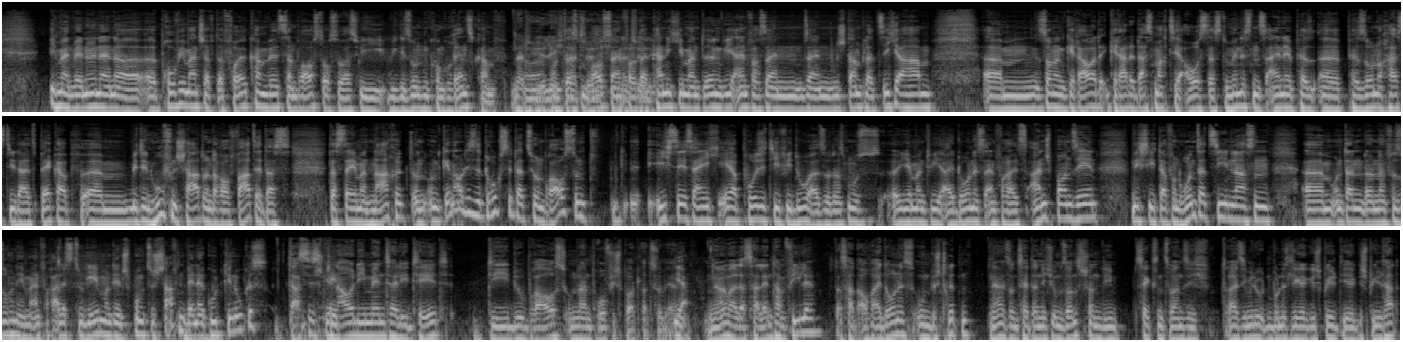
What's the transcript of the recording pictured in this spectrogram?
Ich meine, wenn du in einer äh, Profimannschaft Erfolg haben willst, dann brauchst du auch sowas wie, wie gesunden Konkurrenzkampf. Natürlich. Und das natürlich, brauchst du einfach. Natürlich. Da kann nicht jemand irgendwie einfach seinen, seinen Stammplatz sicher haben, ähm, sondern gerade, gerade das macht ja aus, dass du mindestens eine per, äh, Person noch hast, die da als Backup ähm, mit den Hufen schart und darauf wartet, dass, dass da jemand nachrückt. Und, und genau diese Drucksituation brauchst. Und ich sehe es eigentlich eher positiv wie du. Also das muss äh, jemand wie Aidonis einfach als Ansporn sehen, nicht sich davon runterziehen lassen ähm, und dann, dann versuchen eben einfach alles zu geben und den Sprung zu schaffen, wenn er gut genug ist. Das ist genau die Mentalität, die du brauchst, um dann Profisportler zu werden. Ja. ja. Weil das Talent haben viele, das hat auch Aidonis unbestritten. Ja, sonst hätte er nicht umsonst schon die 26, 30 Minuten Bundesliga gespielt, die er gespielt hat.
